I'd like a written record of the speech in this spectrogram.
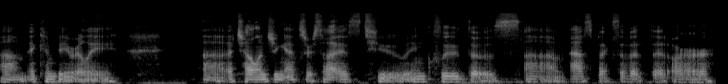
um, it can be really uh, a challenging exercise to include those um, aspects of it that are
